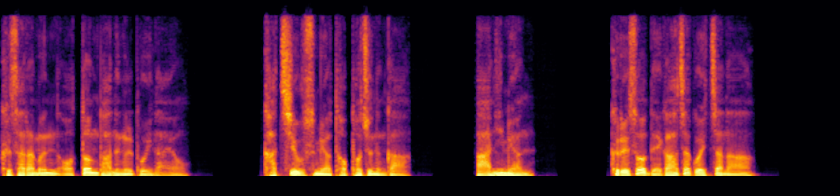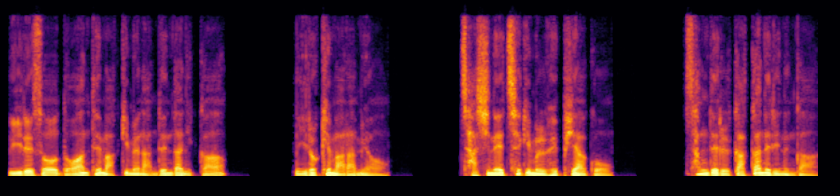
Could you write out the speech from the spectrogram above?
그 사람은 어떤 반응을 보이나요? 같이 웃으며 덮어주는가? 아니면 그래서 내가 하자고 했잖아. 이래서 너한테 맡기면 안 된다니까? 이렇게 말하며 자신의 책임을 회피하고 상대를 깎아내리는가.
